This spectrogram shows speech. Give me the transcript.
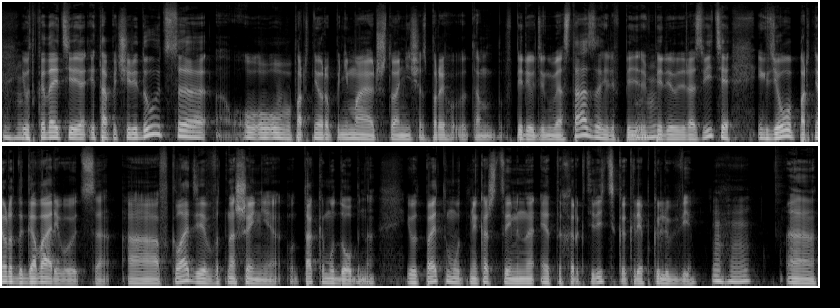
Мгм. И вот когда эти этапы чередуются, оба партнера понимают, что они сейчас там в периоде гомеостаза или в периоде развития, и где оба партнера договариваются о вкладе в отношения, вот так им удобно. И вот поэтому, вот, мне кажется, именно эта характеристика крепкой любви. Мгм. А,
